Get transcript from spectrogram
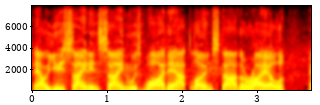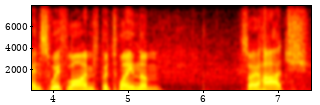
Now Usain Insane was wide out. Lone Star the rail and Swift Limes between them. So Hutch,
